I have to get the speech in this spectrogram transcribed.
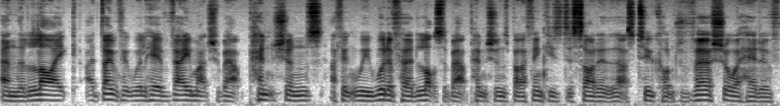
and the like. I don't think we'll hear very much about pensions. I think we would have heard lots about pensions, but I think he's decided that that's too controversial ahead of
